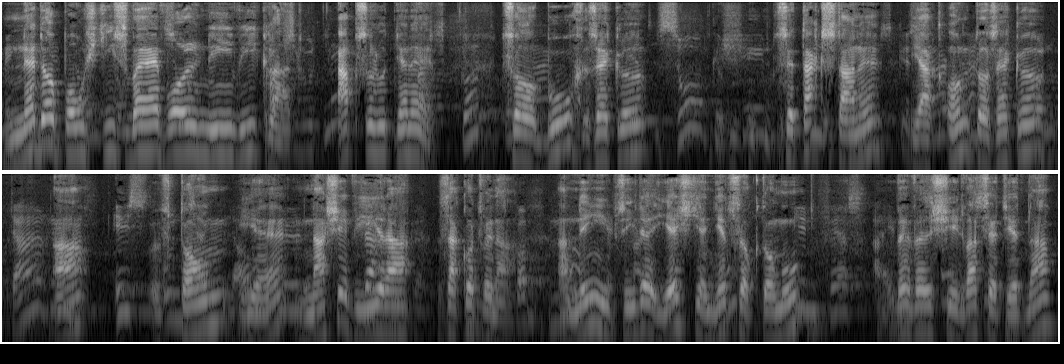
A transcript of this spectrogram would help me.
nedopouští své volný výklad. Absolutně ne. Co Bůh řekl, se tak stane, jak On to řekl a v tom je naše víra zakotvená. A nyní přijde ještě něco k tomu ve verši 21,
